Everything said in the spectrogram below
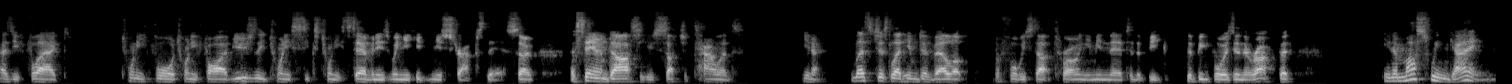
as he flagged 24, 25, usually 26, 27 is when you're hitting your straps there. So a Sam Darcy, who's such a talent, you know, let's just let him develop before we start throwing him in there to the big the big boys in the ruck. But in a must win game,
